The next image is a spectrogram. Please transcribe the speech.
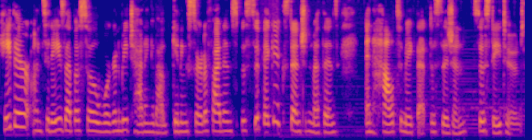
Hey there, on today's episode, we're going to be chatting about getting certified in specific extension methods and how to make that decision. So stay tuned.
